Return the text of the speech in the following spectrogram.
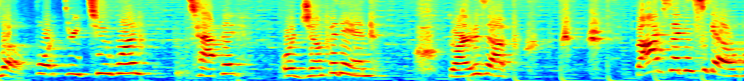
Low. Four, three, two, one. Tap it or jump it in. Guard is up. Five seconds to go.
